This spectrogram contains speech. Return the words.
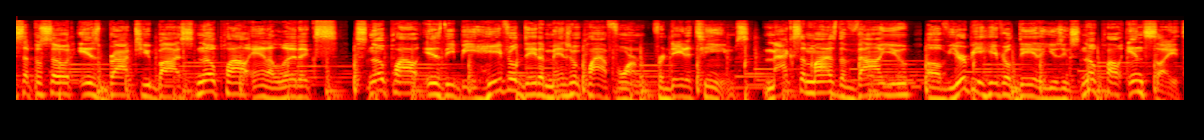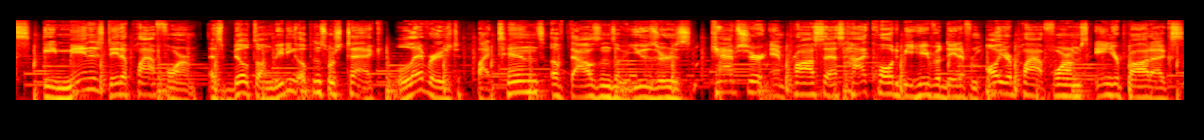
This episode is brought to you by Snowplow Analytics. Snowplow is the behavioral data management platform for data teams. Maximize the value of your behavioral data using Snowplow Insights, a managed data platform that's built on leading open source tech, leveraged by tens of thousands of users. Capture and process high quality behavioral data from all your platforms and your products,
